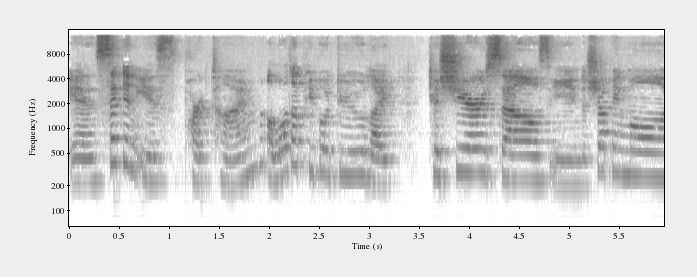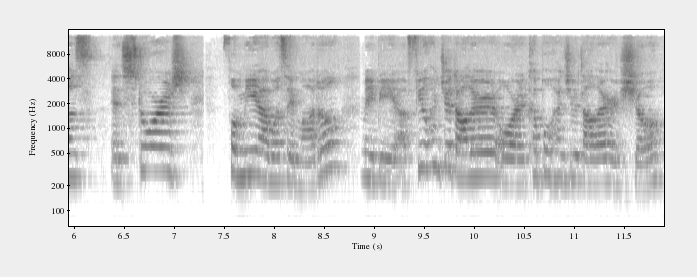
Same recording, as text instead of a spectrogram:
And second is part time. A lot of people do like cashier sales in the shopping malls and stores. For me, I was a model, maybe a few hundred dollar or a couple hundred dollar a show.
